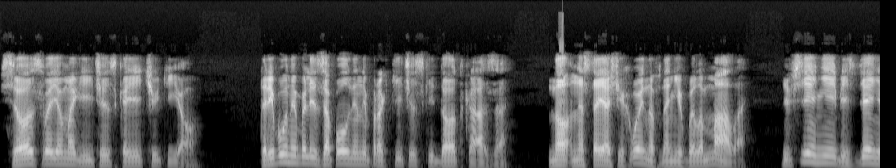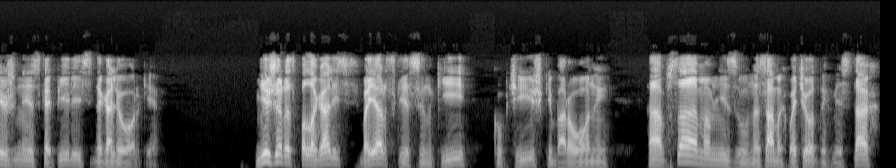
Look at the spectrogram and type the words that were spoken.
все свое магическое чутье. Трибуны были заполнены практически до отказа, но настоящих воинов на них было мало, и все они, безденежные, скопились на галерке. Ниже располагались боярские сынки, купчишки, бароны, а в самом низу, на самых почетных местах,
